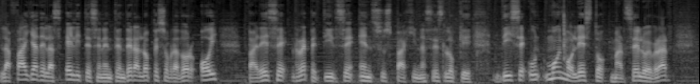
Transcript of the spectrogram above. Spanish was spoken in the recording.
La falla de las élites en entender a López Obrador hoy parece repetirse en sus páginas. Es lo que dice un muy molesto Marcelo Ebrard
